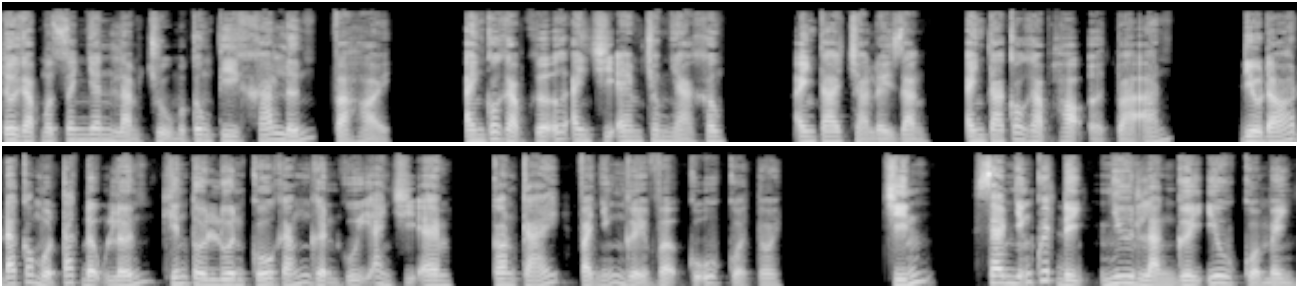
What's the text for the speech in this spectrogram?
tôi gặp một doanh nhân làm chủ một công ty khá lớn và hỏi, anh có gặp gỡ anh chị em trong nhà không? Anh ta trả lời rằng anh ta có gặp họ ở tòa án. Điều đó đã có một tác động lớn khiến tôi luôn cố gắng gần gũi anh chị em, con cái và những người vợ cũ của tôi. 9. Xem những quyết định như là người yêu của mình.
